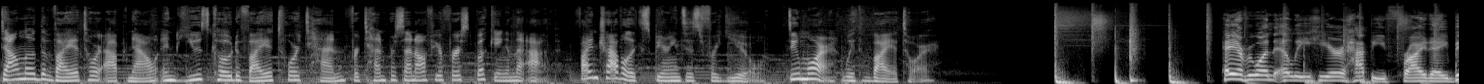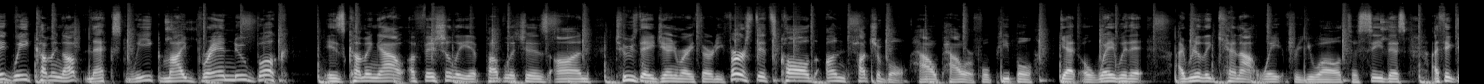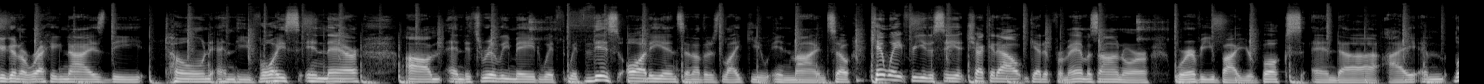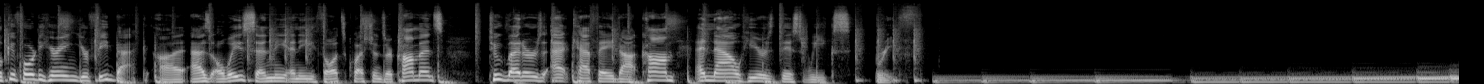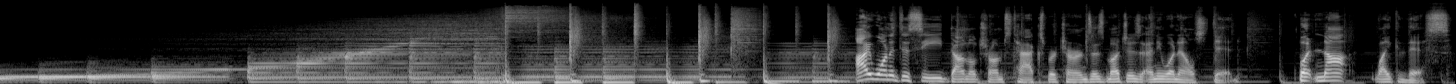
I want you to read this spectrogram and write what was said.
Download the Viator app now and use code Viator10 for 10% off your first booking in the app. Find travel experiences for you. Do more with Viator. Hey everyone, Elie here. Happy Friday. Big week coming up next week. My brand new book is coming out officially. It publishes on Tuesday, January 31st. It's called Untouchable How Powerful People Get Away with It. I really cannot wait for you all to see this. I think you're going to recognize the tone and the voice in there. Um, and it's really made with, with this audience and others like you in mind. So can't wait for you to see it. Check it out. Get it from Amazon or wherever you buy your books. And uh, I am looking forward to hearing your feedback. Uh, as always, send me any thoughts, questions, or comments to letters at cafe.com. And now here's this week's brief. I wanted to see Donald Trump's tax returns as much as anyone else did, but not like this.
